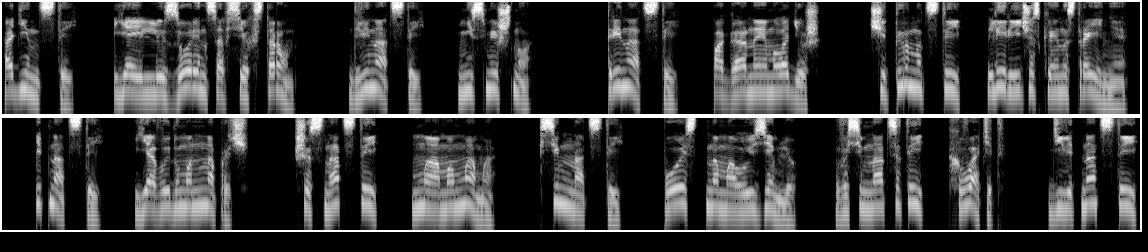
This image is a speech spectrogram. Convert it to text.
Одиннадцатый. Я иллюзорен со всех сторон. Двенадцатый. Не смешно. Тринадцатый. Поганая молодежь. Четырнадцатый. Лирическое настроение. Пятнадцатый. Я выдуман напрочь. Шестнадцатый. Мама, мама. Семнадцатый. Поезд на малую землю. Восемнадцатый. Хватит. Девятнадцатый.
